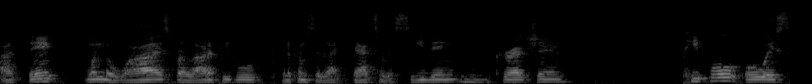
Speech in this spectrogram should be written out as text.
i think one of the whys for a lot of people when it comes to like back to receiving mm-hmm. correction people always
